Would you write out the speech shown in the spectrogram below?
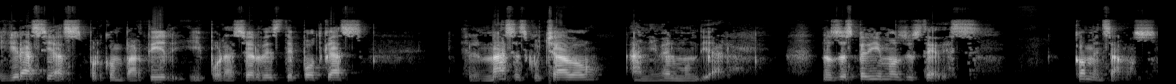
y gracias por compartir y por hacer de este podcast el más escuchado a nivel mundial. Nos despedimos de ustedes. Comenzamos.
